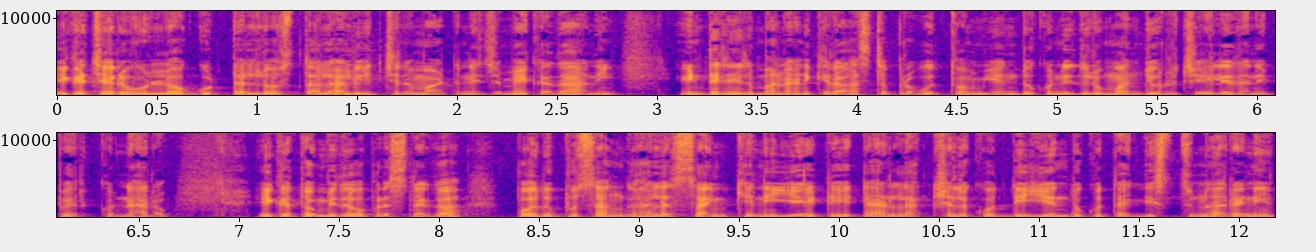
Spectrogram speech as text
ఇక చెరువుల్లో గుట్టల్లో స్థలాలు ఇచ్చిన మాట నిజమే కదా అని ఇంటి నిర్మాణానికి రాష్ట్ర ప్రభుత్వం ఎందుకు నిధులు మంజూరు చేయలేదని పేర్కొన్నారు. ఇక తొమ్మిదవ ప్రశ్నగా పొదుపు సంఘాల సంఖ్యని ఏటేటా లక్షల కొద్దీ ఎందుకు తగ్గిస్తున్నారని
